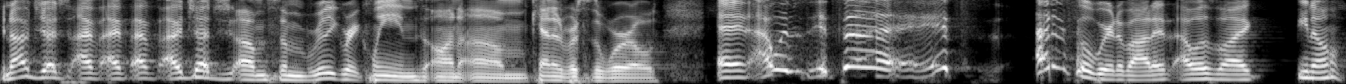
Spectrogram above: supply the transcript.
You know, I've judged. I've I've, I've I judged um some really great queens on um Canada versus the World, and I was it's a it's I didn't feel weird about it. I was like, you know,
